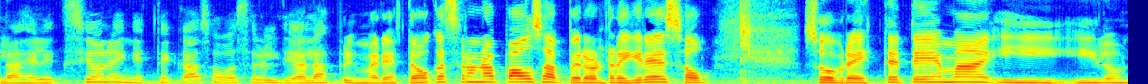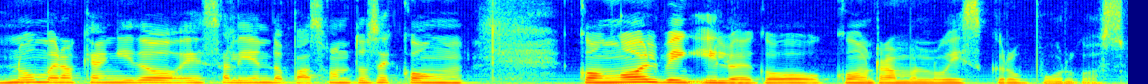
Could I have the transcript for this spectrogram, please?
las elecciones, en este caso va a ser el día de las primarias. Tengo que hacer una pausa, pero al regreso sobre este tema y, los números que han ido eh, saliendo, pasó entonces con, con Olvin y luego con Ramón Luis Cruz Burgos.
